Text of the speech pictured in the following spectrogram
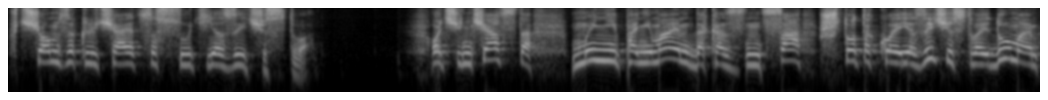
в чем заключается суть язычества – очень часто мы не понимаем до конца, что такое язычество, и думаем,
